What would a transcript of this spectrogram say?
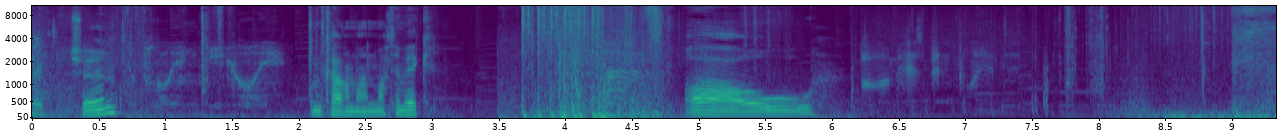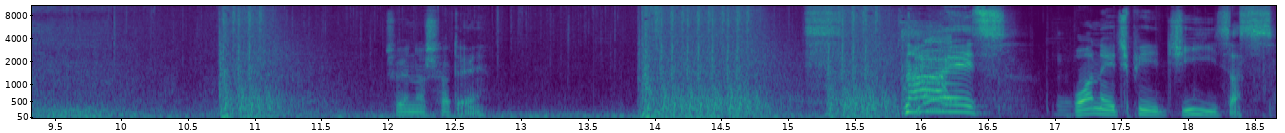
Mid. Schön. Komm, Karaman, mach den weg. Oh. Schöner Shot, ey. Nice! One HP, Jesus.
